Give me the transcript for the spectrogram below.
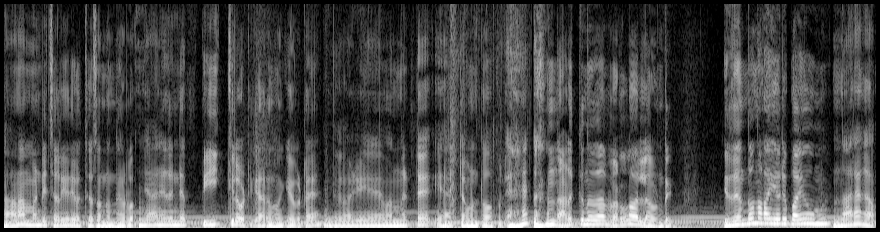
കാണാൻ വേണ്ടി ചെറിയൊരു വ്യത്യാസം ഉണ്ടെന്നേ ഉള്ളൂ. ഞാൻ ഇതിന്റെ പീക്കിലോട്ട് കയറി നോക്കി നോക്കട്ടെ ഇത് വഴി വന്നിട്ട് ഏറ്റവും ടോപ്പിൽ നടക്കുന്നത് വെള്ളമല്ല ഉണ്ട്. ഇതെന്തോന്നാ ഈ ഒരു ഭയവും? നരകം.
